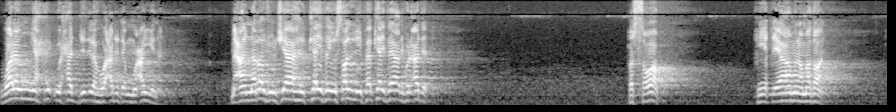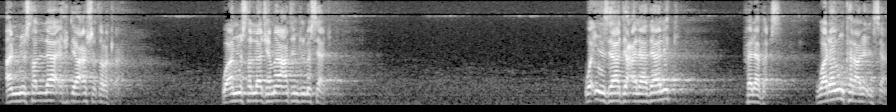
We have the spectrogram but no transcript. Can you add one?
ولم يحدد له عددا معينا مع أن الرجل جاهل كيف يصلي فكيف يعرف العدد؟ فالصواب في قيام رمضان أن يصلى إحدى عشرة ركعة وأن يصلى جماعة في المساجد. وإن زاد على ذلك فلا بأس. ولا ينكر على الإنسان.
